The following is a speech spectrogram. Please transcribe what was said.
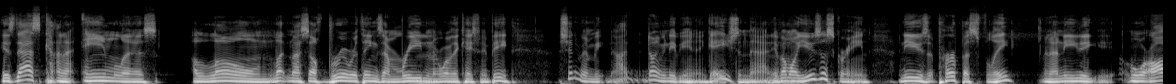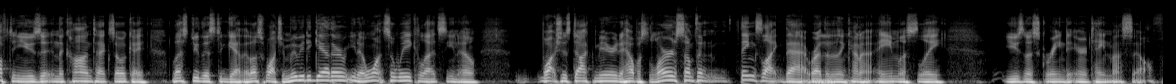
is that's kind of aimless, alone, letting myself brew over things I'm reading or whatever the case may be. I shouldn't even be. I don't even need to be engaged in that. If I'm going to use a screen, I need to use it purposefully, and I need to more often use it in the context. Of, okay, let's do this together. Let's watch a movie together. You know, once a week. Let's you know, watch this documentary to help us learn something. Things like that, rather than kind of aimlessly using a screen to entertain myself.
